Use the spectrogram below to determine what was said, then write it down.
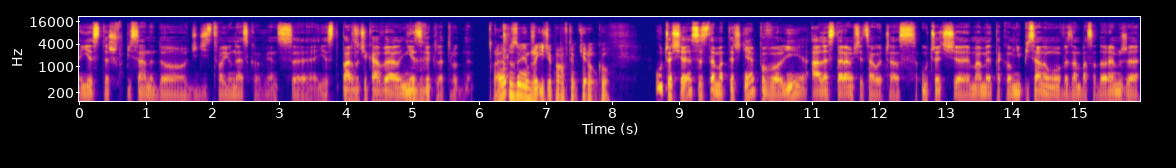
jest też wpisany do dziedzictwa UNESCO, więc e, jest bardzo ciekawy, ale niezwykle trudny. Ale rozumiem, że idzie pan w tym kierunku. Uczę się systematycznie, powoli, ale staram się cały czas uczyć. E, Mamy taką niepisaną umowę z ambasadorem, że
